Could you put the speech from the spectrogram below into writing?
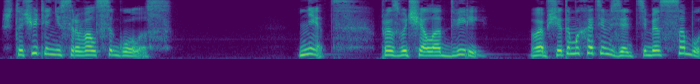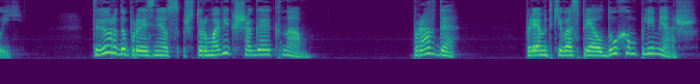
что чуть ли не срывался голос. «Нет», — прозвучало от двери. «Вообще-то мы хотим взять тебя с собой», — твердо произнес штурмовик, шагая к нам. «Правда?» — прям-таки воспрял духом племяш.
